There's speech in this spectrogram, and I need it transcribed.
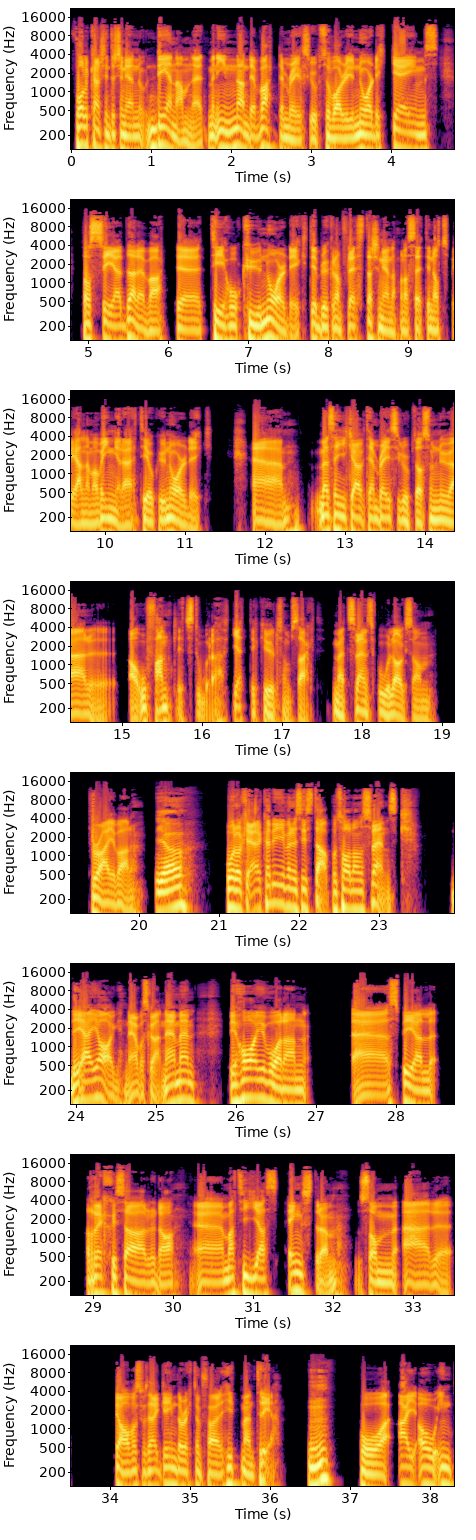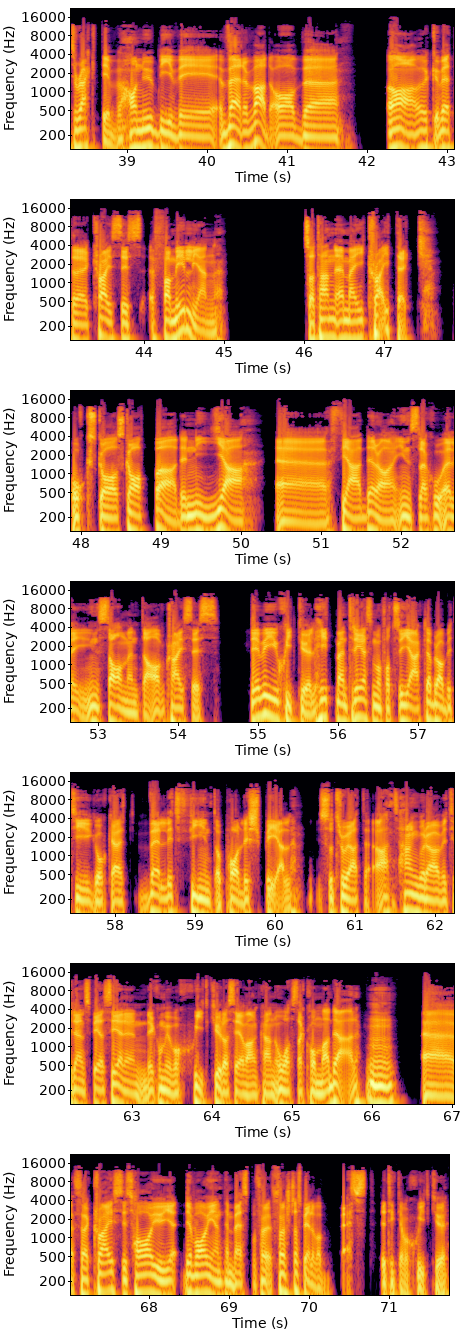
Folk kanske inte känner igen det namnet, men innan det vart Embrace Group så var det ju Nordic Games, som senare vart eh, THQ Nordic. Det brukar de flesta känna igen att man har sett i något spel när man var yngre, THQ Nordic. Eh, men sen gick jag över till Embracer Group då, som nu är ja, ofantligt stora. Jättekul som sagt, med ett svenskt bolag som thrivar. Ja. Och då kan du ge den sista, på tal om svensk. Det är jag. Nej, jag skojar. Nej, men vi har ju våran eh, spelregissör, då, eh, Mattias Engström, som är ja, vad ska jag säga, game director för Hitman 3 Mm. på IO Interactive. Har nu blivit värvad av eh, ja, vet du, det, Crisis-familjen. Så att han är med i Crytek och ska skapa det nya eh, fjärde då, installation, eller installment av Crisis. Det blir ju skitkul. Hitman 3 som har fått så jäkla bra betyg och är ett väldigt fint och polished spel. Så tror jag att, att han går över till den spelserien, det kommer ju vara skitkul att se vad han kan åstadkomma där. Mm. Eh, för Crisis har ju, det var ju egentligen bäst på, för, första spelet var bäst. Det tyckte jag var skitkul.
